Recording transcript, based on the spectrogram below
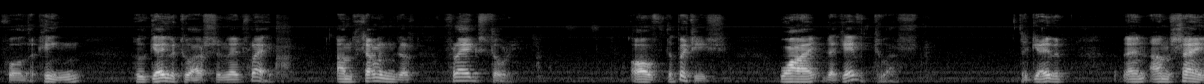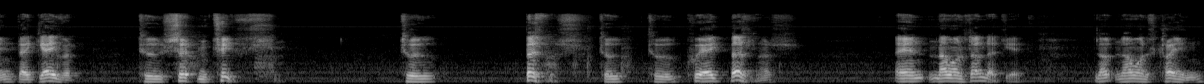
for the king who gave it to us in that flag. I'm telling the flag story of the British, why they gave it to us. They gave it, and I'm saying they gave it to certain chiefs to business, to, to create business, and no one's done that yet. No, no one's claimed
